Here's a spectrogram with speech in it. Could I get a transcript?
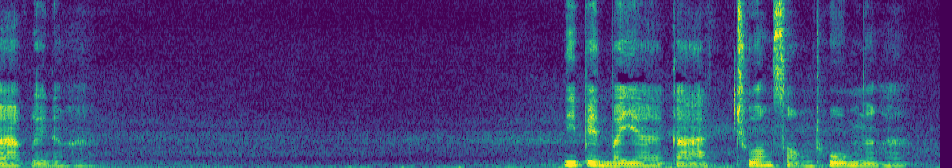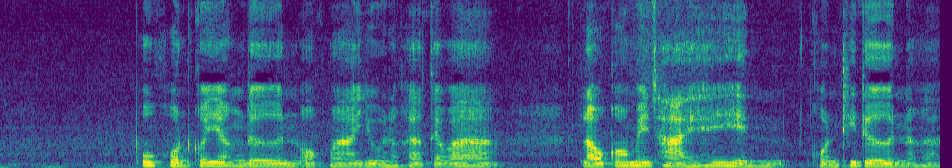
มากเลยนะคะ นี่เป็นบรรยากาศช่วงสองทุ่มนะคะ ผู้คนก็ยังเดินออกมาอยู่นะคะ แต่ว่าเราก็ไม่ถ่ายให้เห็นคนที่เดินนะคะ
